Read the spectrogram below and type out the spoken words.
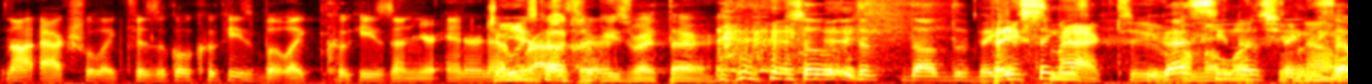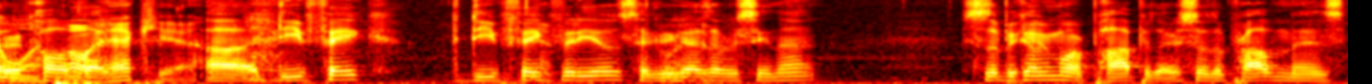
not actual like physical cookies, but like cookies on your internet Joey's got cookies right there. so the the, the They biggest thing is too. you guys I'm seen those let you things know. that are One. called oh like heck yeah. uh, deepfake, the deepfake Yeah. videos. Have you guys ahead. ever seen that? So they're becoming more popular. So the problem is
